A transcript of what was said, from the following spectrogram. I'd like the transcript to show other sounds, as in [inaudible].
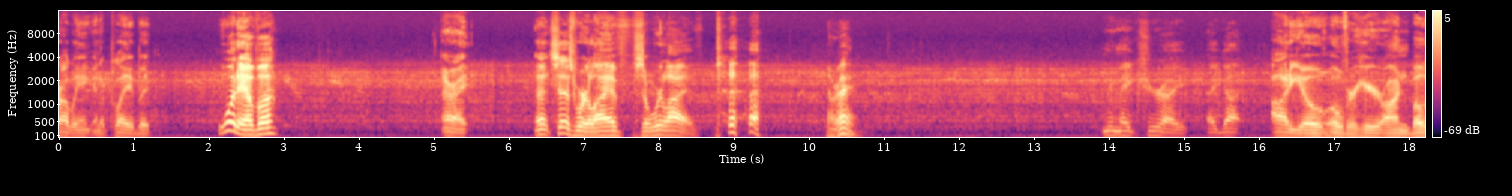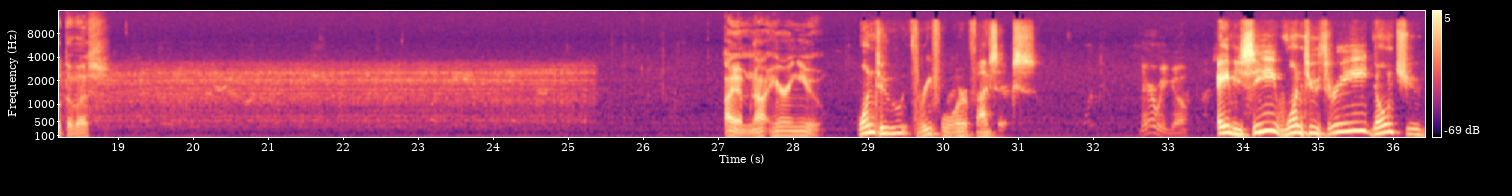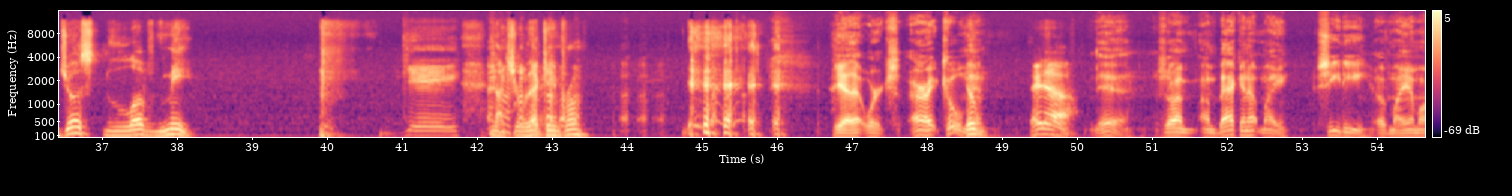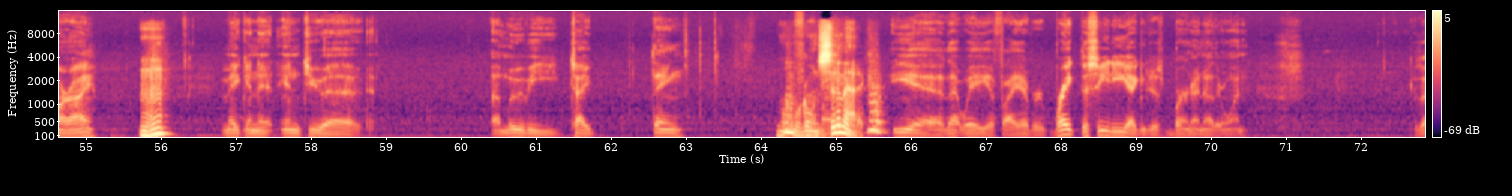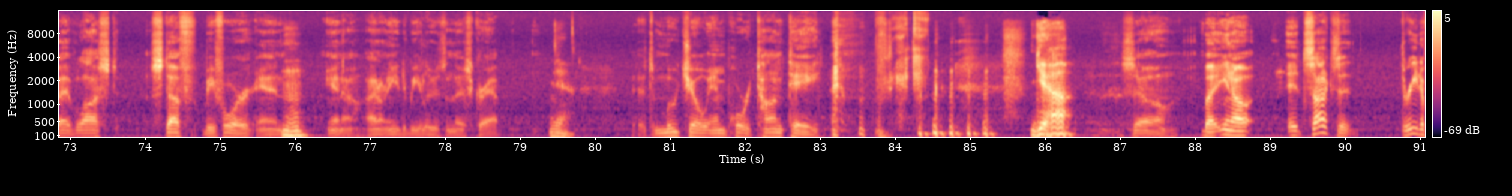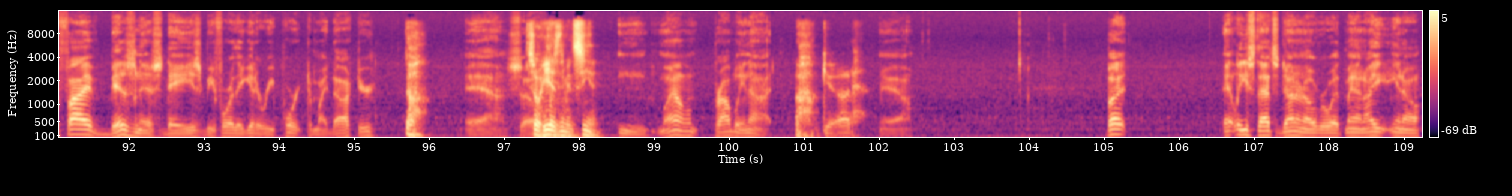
probably ain't gonna play, but whatever. All right. Uh, it says we're live, so we're live. [laughs] All right. Let me make sure I I got audio over here on both of us. I am not hearing you. One, two, three, four, five, six. There we go. ABC, one, two, three. Don't you just love me? Gay. Not sure where that came from. [laughs] Yeah, that works. All right, cool, Yep. man. Hey now. Yeah. So I'm I'm backing up my CD of my MRI, Mm-hmm. making it into a movie type thing. Well, we're going cinematic. Yeah, that way if I ever break the CD, I can just burn another one. Because I've lost stuff before, and Mm-hmm. you know I don't need to be losing this crap. Yeah. It's mucho importante. [laughs] Yeah. So, but you know, it sucks that three to five business days before they get a report to my doctor. Oh, Yeah. So, so he hasn't even seen it. mm, well, probably not. Oh God. Yeah. But at least that's done and over with, man. I, you know,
